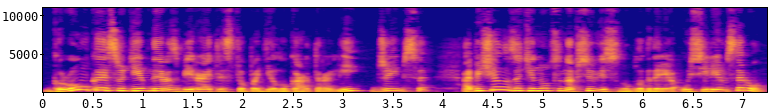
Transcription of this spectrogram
Громкое судебное разбирательство по делу Картера Ли Джеймса обещало затянуться на всю весну благодаря усилиям сторон,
